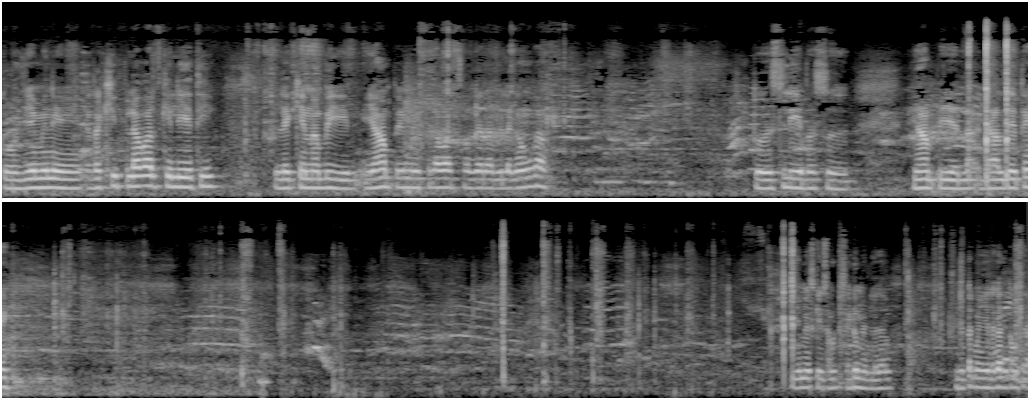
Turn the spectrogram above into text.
तो ये मैंने रखी फ्लावर्स के लिए थी लेकिन अभी यहाँ पे मैं फ्लावर्स वगैरह भी लगाऊँगा। तो इसलिए बस यहाँ पे ये डाल देते हैं। ये मैं इसके साइड में लगाऊँ। जब तक मैं ये लगा देता हूँ फिर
